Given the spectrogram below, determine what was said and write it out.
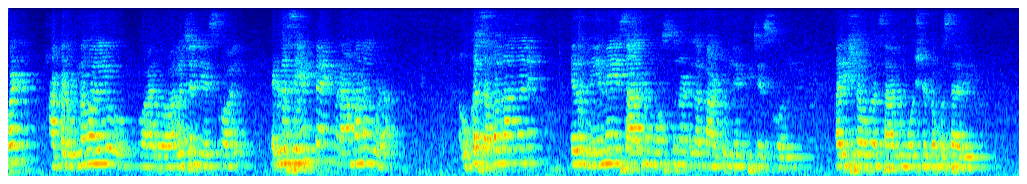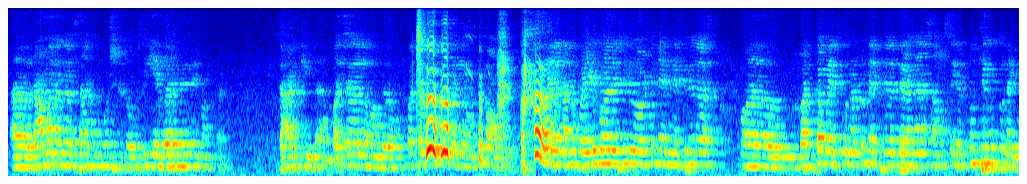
బట్ అక్కడ ఉన్న వాళ్ళు వారు ఆలోచన చేసుకోవాలి at the same time Ramanna కూడా ఒక సభలాగానే ఏదో మేమే సార్ను మోస్తున్నట్టుగా కార్టూన్ లేపించేసుకొని హరీష్ రావు గారు సార్ను మోసినట్టు ఒకసారి ఆ, రామన్న గారు సార్ను మోసినట్టు ఒకసారి ఎవరేమేమంటారు సార్ కింద బచ్చగాళ్ళం అందరం నన్ను బయటకు పడేసింది కాబట్టి నేను నెత్తి మీద బతుకమ్మ ఎత్తుకున్నట్టు నెత్తి మీద తెలంగాణ సమస్యలు ఎత్తుకుని తిరుగుతున్నాయి.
